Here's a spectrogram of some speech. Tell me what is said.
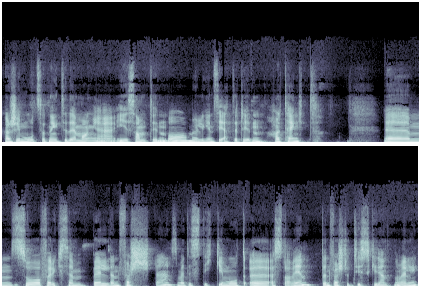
Kanskje i motsetning til det mange i samtiden og muligens i ettertiden har tenkt. Ehm, Så eksempel den første, som heter 'Stikk imot østavind', den første tyskerjentenovellen,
